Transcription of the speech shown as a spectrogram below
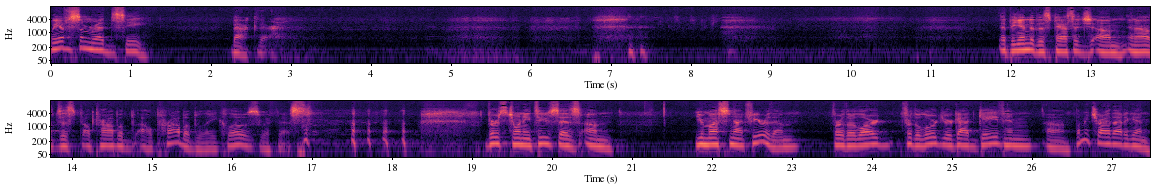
We have some Red Sea back there. At the end of this passage, um, and I'll just, I'll, prob- I'll probably close with this. Verse 22 says, um, You must not fear them, for the Lord, for the Lord your God gave him. Uh, let me try that again.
